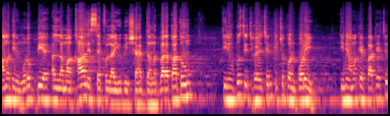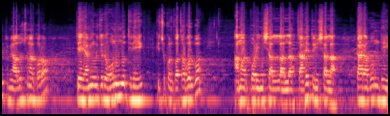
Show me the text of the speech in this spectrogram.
আমাদের মুরব্বী আল্লামা খালিদ সাইফুল্লাহ ইউবি সাহেব দামদ বারাকাতুম, তিনি উপস্থিত হয়েছেন কিছুক্ষণ পরেই। তিনি আমাকে পাঠিয়েছেন, তুমি আলোচনা করো। যে আমি হুজুরের অনুমতি নিয়ে কিছুক্ষণ কথা বলব। আমার পরে ইনশাল্লাহ আল্লাহ চাহে তো ইনশাল্লাহ কারাবন্দি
